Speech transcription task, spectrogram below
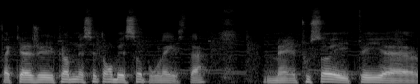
fait que j'ai comme laissé tomber ça pour l'instant. Mais tout ça a été euh,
